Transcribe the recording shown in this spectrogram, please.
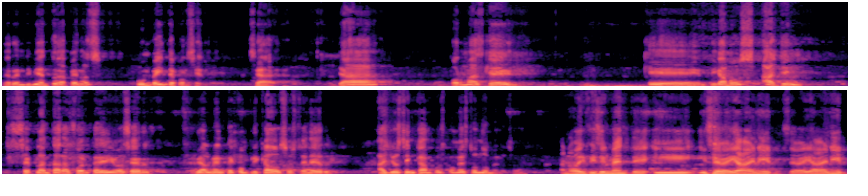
de rendimiento de apenas un 20%. O sea, ya por más que, que digamos, alguien se plantara fuerte, iba a ser realmente complicado sostener a Justin Campos con estos números. Ah, ¿no? difícilmente. Y, y, se veía venir, se veía venir.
